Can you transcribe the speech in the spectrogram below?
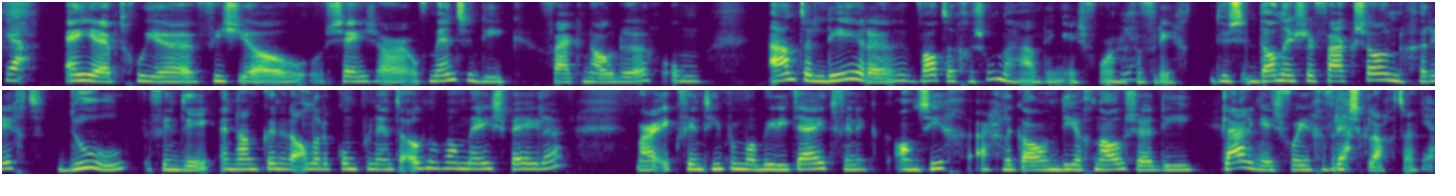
Ja, En je hebt goede fysio, Cesar of mensendiek vaak nodig om aan te leren wat een gezonde houding is voor een Ja. gewricht. Dus dan is er vaak zo'n gericht doel, vind ik. En dan kunnen de andere componenten ook nog wel meespelen. Maar ik vind hypermobiliteit vind ik aan zich eigenlijk al een diagnose die klaring is voor je gewrichtsklachten. ja.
